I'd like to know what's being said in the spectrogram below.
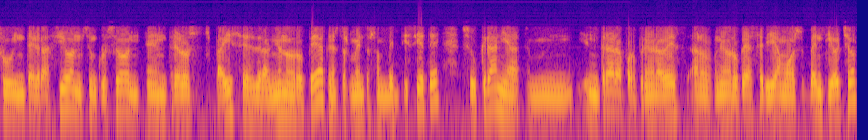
su integración, su inclusión entre los países de la Unión Europea, que en estos momentos son 27. Si Ucrania mm, entrara por primera vez a la Unión Europea seríamos 28.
